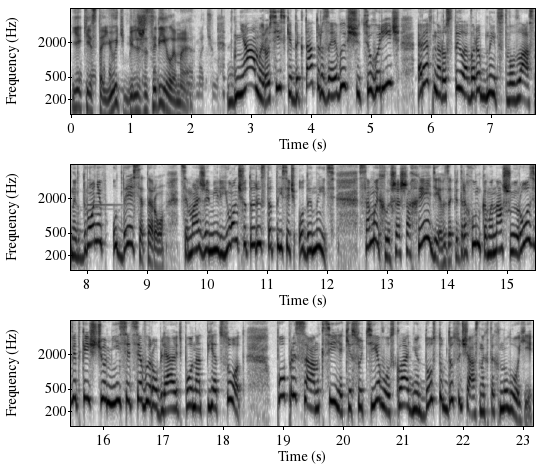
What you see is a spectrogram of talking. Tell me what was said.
які стають більш зрілими. Днями російський диктатор заявив, що цьогоріч РФ наростила виробництво власних дронів у десятеро. Це майже мільйон чотириста тисяч одиниць. Самих лише шахедів, за підрахунками нашої розвідки, щомісяця виробляють понад 500. Попри санкції, які суттєво ускладнюють доступ до сучасних технологій.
